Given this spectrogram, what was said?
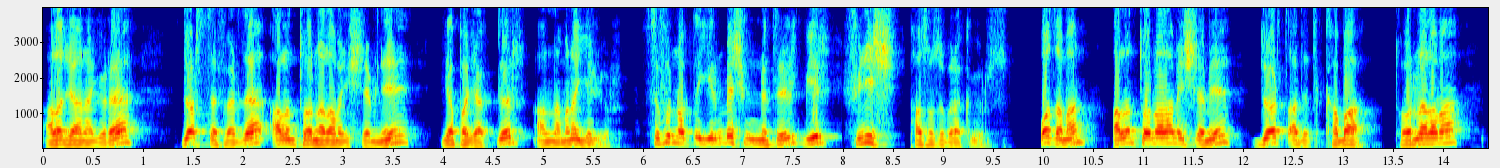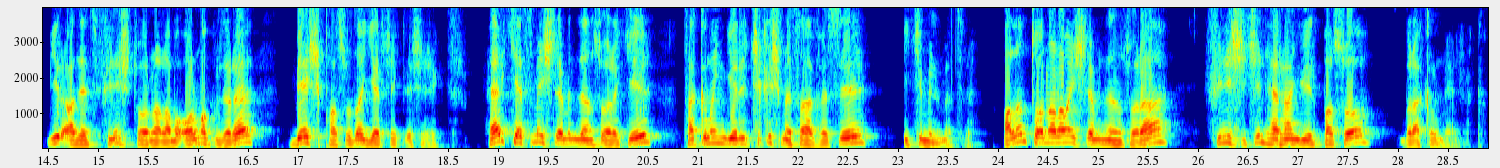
alacağına göre 4 seferde alın tornalama işlemini yapacaktır anlamına geliyor. 0.25 mm'lik bir finish pasosu bırakıyoruz. O zaman alın tornalama işlemi 4 adet kaba tornalama, 1 adet finish tornalama olmak üzere 5 pasoda gerçekleşecektir. Her kesme işleminden sonraki takımın geri çıkış mesafesi 2 mm. Alın tornalama işleminden sonra finish için herhangi bir paso bırakılmayacak.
